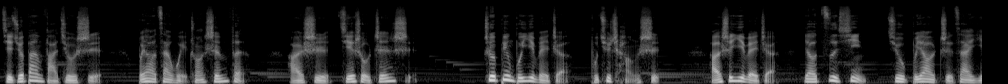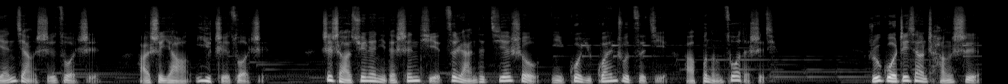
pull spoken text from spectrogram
解决办法就是不要再伪装身份，而是接受真实。这并不意味着不去尝试，而是意味着要自信，就不要只在演讲时坐直，而是要一直坐直。至少训练你的身体自然地接受你过于关注自己而不能做的事情。如果这项尝试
